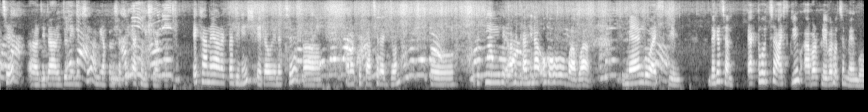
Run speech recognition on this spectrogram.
আছে যেটা আরেকজন এনেছে আমি আপনাদের সাথে এখনই শেয়ার করছি। এখানে আর একটা জিনিস এটাও এনেছে আমার খুব কাছের একজন। তো এটা কি আমি জানি না ও বাবা ম্যাঙ্গো আইসক্রিম। দেখেছেন? এক তো হচ্ছে আইসক্রিম আবার ফ্লেভার হচ্ছে ম্যাঙ্গো।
